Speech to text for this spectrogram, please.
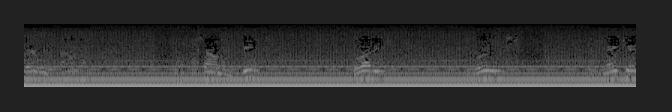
care where you found them? I found them beat, bloody, bruised, naked,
